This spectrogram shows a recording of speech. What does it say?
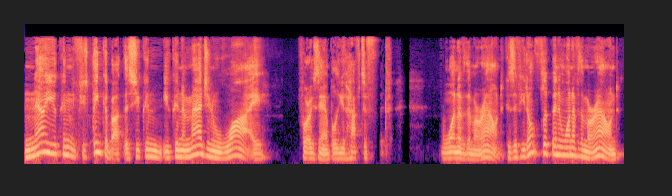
And now you can, if you think about this, you can, you can imagine why, for example, you have to flip one of them around. Because if you don't flip any one of them around,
